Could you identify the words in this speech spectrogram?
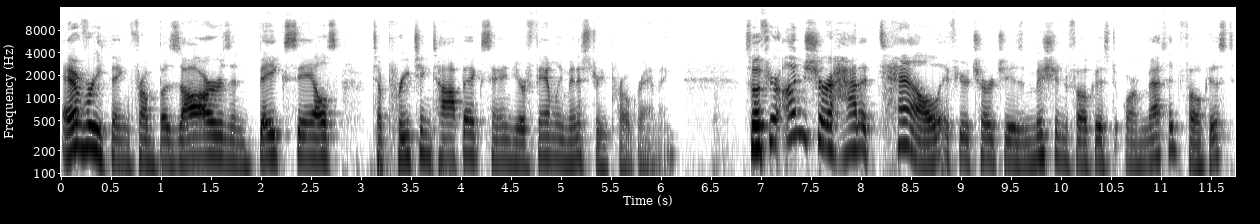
everything from bazaars and bake sales to preaching topics and your family ministry programming. So if you're unsure how to tell if your church is mission focused or method focused,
